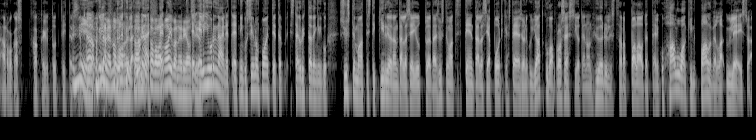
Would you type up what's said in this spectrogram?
Arvokas kakkajuttu Twitterissä. Niin, Joo, kyllä, nimenomaan. Kyllä, kyllä, juuri on näin. tavallaan et, aivan eri asia. Eli, eli juuri näin, että, että niin kuin siinä on pointti, että sitä yrittää jotenkin niin kuin systemaattisesti kirjoitan tällaisia juttuja tai systemaattisesti teen tällaisia podcasteja ja se on niin kuin jatkuva prosessi, joten on hyödyllistä saada palautetta ja niin kuin haluankin palvella yleisöä.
